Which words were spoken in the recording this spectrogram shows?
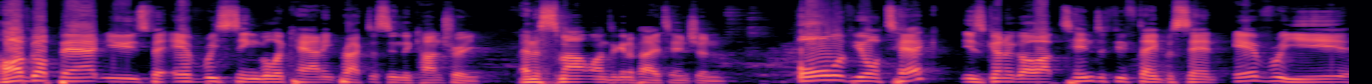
I've got bad news for every single accounting practice in the country, and the smart ones are going to pay attention. All of your tech is going to go up 10 to 15% every year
